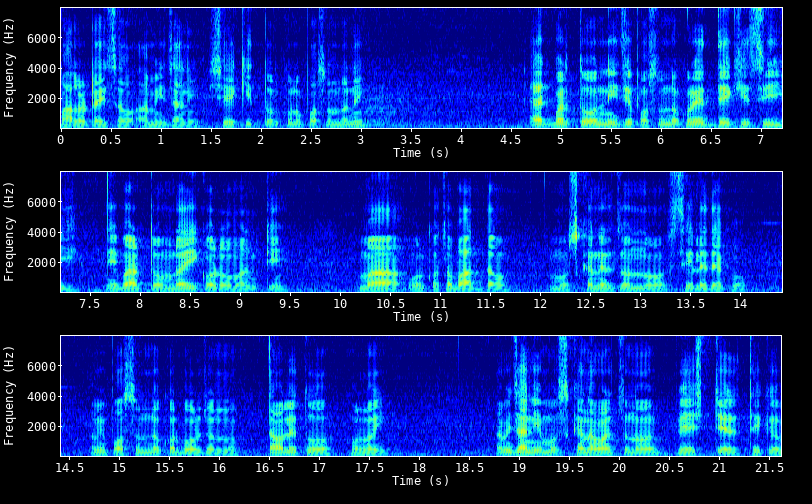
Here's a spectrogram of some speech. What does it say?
ভালোটাই চাও, আমি জানি। সে কি তোর কোনো পছন্দ নেই? একবার তো নিজে পছন্দ করে দেখেছি। এবার তোমরাই করো, মানটি। মা, ওর কথা বাদ দাও। মুস্কানের জন্য ছেলে দেখো। আমি পছন্দ করব ওর জন্য। তাহলে তো হলোই। আমি জানি মুস্কান আমার জন্য বেস্টের থেকেও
